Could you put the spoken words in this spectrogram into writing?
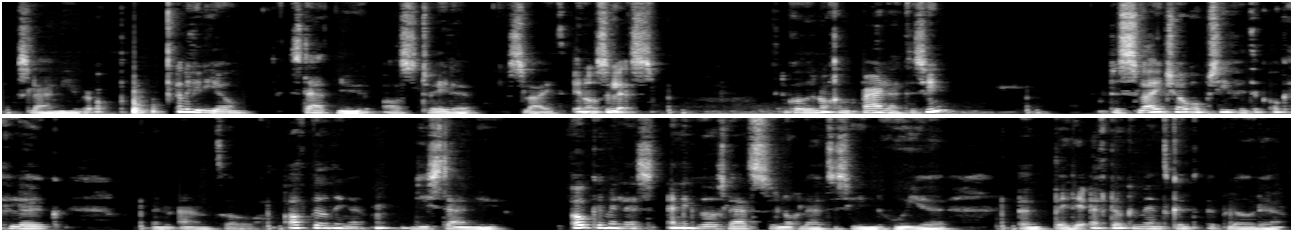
Ik sla hem hier weer op. En de video staat nu als tweede slide in onze les. Ik wil er nog een paar laten zien. De slideshow optie vind ik ook heel leuk. Een aantal afbeeldingen, die staan nu ook in mijn les. En ik wil als laatste nog laten zien hoe je een pdf document kunt uploaden.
